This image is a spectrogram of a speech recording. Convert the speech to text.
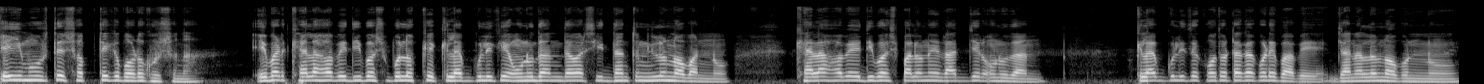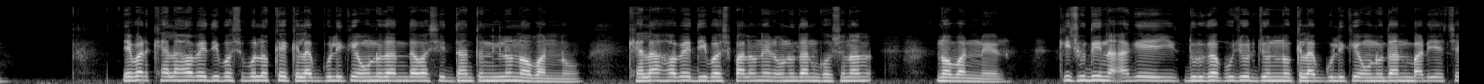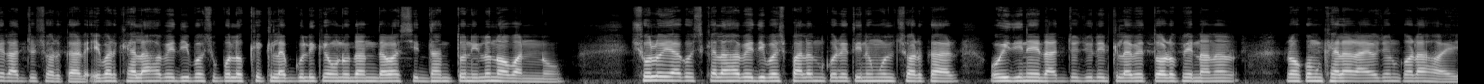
এই মুহূর্তে সব থেকে বড় ঘোষণা। এবার খেলা হবে দিবস উপলক্ষে ক্লাবগুলিকে অনুদান দেওয়ার সিদ্ধান্ত নিল নবান্ন। খেলা হবে দিবস পালনে রাজ্যের অনুদান। ক্লাবগুলিতে কত টাকা করে পাবে, জানালো নবান্ন। এবার খেলা হবে দিবস উপলক্ষে ক্লাবগুলিকে অনুদান দেওয়ার সিদ্ধান্ত নিল নবান্ন। খেলা হবে দিবস পালনের অনুদান ঘোষণা নবান্নের। কিছুদিন আগেই দুর্গাপুজোর জন্য ক্লাবগুলিকে অনুদান বাড়িয়েছে রাজ্য সরকার। এবার খেলা হবে দিবস উপলক্ষে ক্লাবগুলিকে অনুদান দেওয়ার সিদ্ধান্ত নিল নবান্ন। ষোলোই আগস্ট খেলা হবে দিবস পালন করে তৃণমূল সরকার। ওই দিনে রাজ্য জুড়ে ক্লাবের তরফে নানা রকম খেলার আয়োজন করা হয়।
